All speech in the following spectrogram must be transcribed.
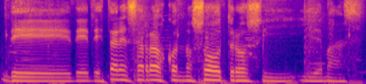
de, estar encerrados con nosotros y, demás.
